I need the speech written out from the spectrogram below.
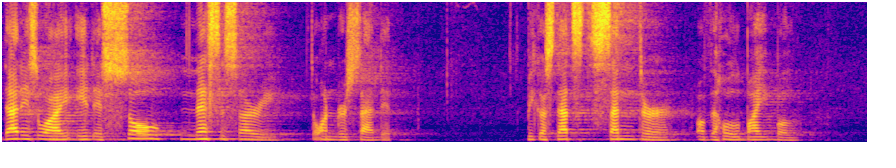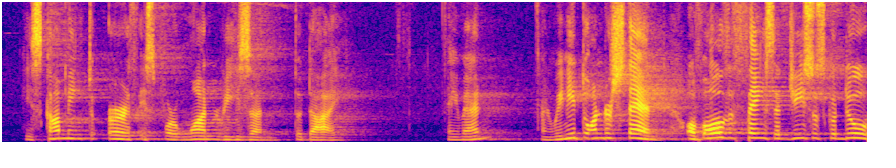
That is why it is so necessary to understand it. Because that's the center of the whole Bible. His coming to earth is for one reason to die. Amen? And we need to understand of all the things that Jesus could do,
